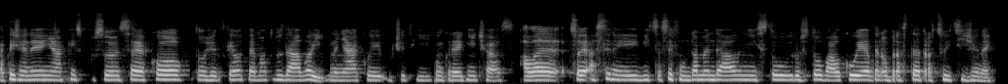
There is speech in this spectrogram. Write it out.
tak ty ženy nějakým způsobem se jako toho ženského tématu vzdávají na nějaký určitý konkrétní čas. Ale co je asi nejvíc asi fundamentální s tou ruskou válkou je ten obraz té pracující ženy.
